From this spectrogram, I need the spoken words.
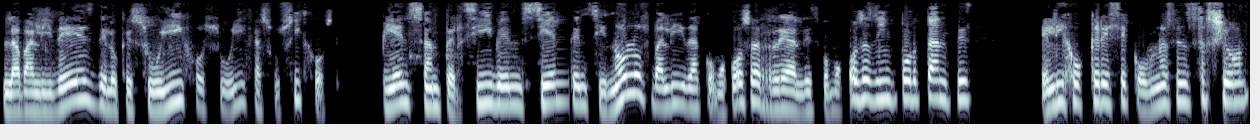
la validez de lo que su hijo, su hija, sus hijos piensan, perciben, sienten, si no los valida como cosas reales, como cosas importantes, el hijo crece con una sensación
